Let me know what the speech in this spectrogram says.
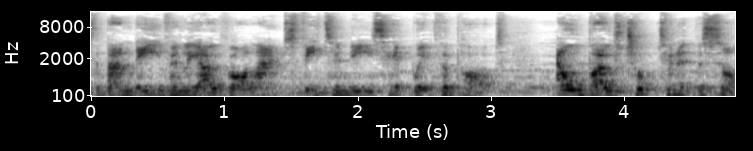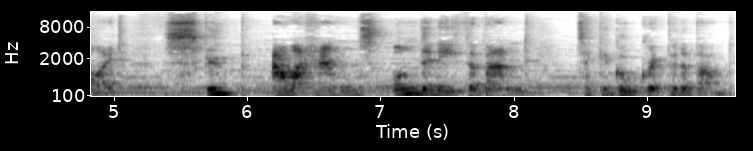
the band evenly over our laps, feet and knees hip width apart, elbows tucked in at the side. Scoop our hands underneath the band, take a good grip of the band.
